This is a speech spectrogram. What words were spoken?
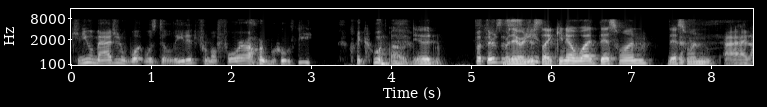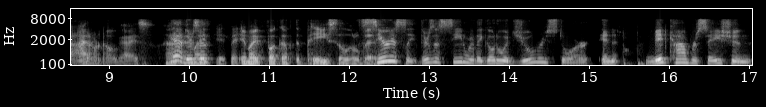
can you imagine what was deleted from a four hour movie? Like, Oh, dude. but there's a Where they were just like, you know what? This one, this one, I, I don't know, guys. Yeah, don't- there's it might, it, it might fuck up the pace a little bit. Seriously, there's a scene where they go to a jewelry store and mid conversation,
